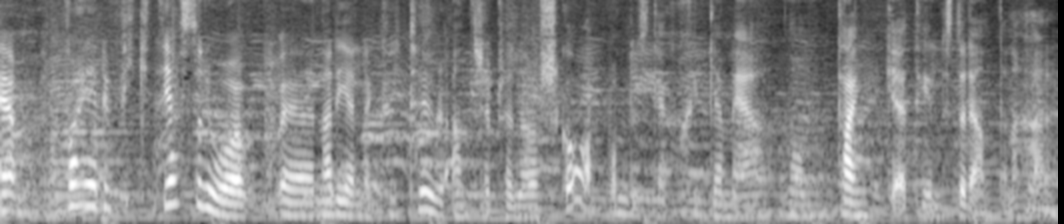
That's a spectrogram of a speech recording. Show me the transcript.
Eh, vad är det viktigaste då eh, när det gäller kulturentreprenörskap om du ska skicka med någon tanke till studenterna här?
